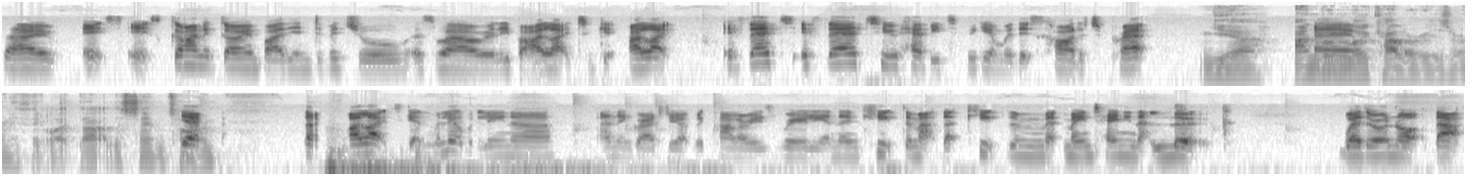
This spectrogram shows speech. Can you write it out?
So it's it's kind of going by the individual as well, really. But I like to get I like if they're t- if they're too heavy to begin with, it's harder to prep. Yeah, and on Um, low calories or anything like that at the same time. Yeah. So I like to get them a little bit leaner and then gradually up the calories, really, and then keep them at that keep them maintaining that look, whether or not that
